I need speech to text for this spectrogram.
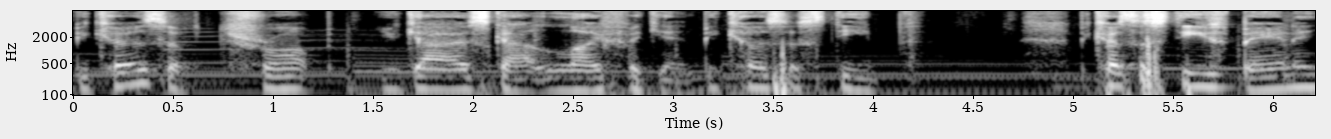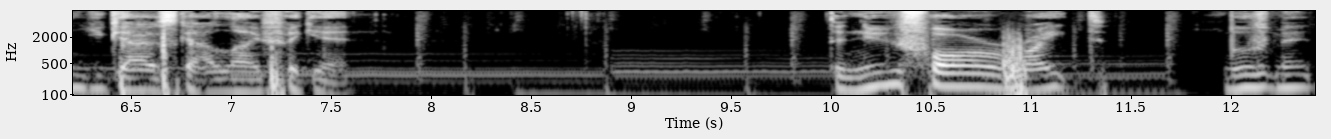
because of Trump, you guys got life again. Because of Steve, because of Steve Bannon, you guys got life again. The new far right movement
